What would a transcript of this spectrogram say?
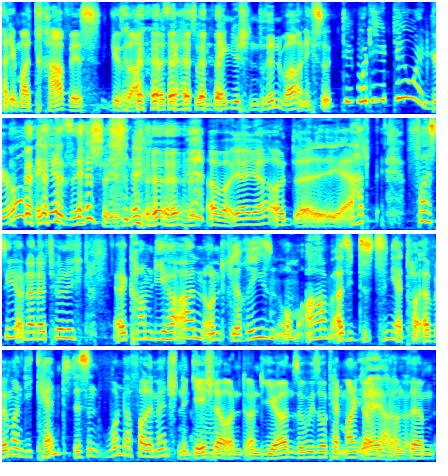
hat immer Travis gesagt, weil sie halt so im Englischen drin war. Und ich so, what are you doing, girl? ja, sehr schön. Aber ja, ja, und äh, er hat fast die, und dann natürlich äh, kamen die hier an und riesen umarmt. Also, das sind ja toll, wenn man die kennt, das sind wundervolle Menschen. Gesche und, und Jörn sowieso kennt man, glaube Mhm. Ja, ich, ja. und ähm,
